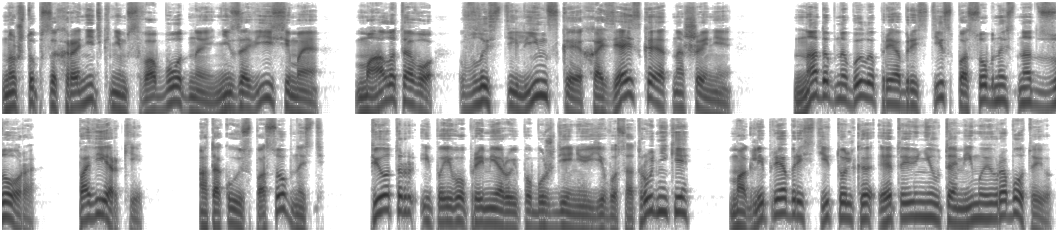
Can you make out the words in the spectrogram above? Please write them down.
но чтобы сохранить к ним свободное, независимое, мало того, властелинское, хозяйское отношение, надобно было приобрести способность надзора, поверки, а такую способность Петр и по его примеру и побуждению его сотрудники – могли приобрести только этой неутомимой работою,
